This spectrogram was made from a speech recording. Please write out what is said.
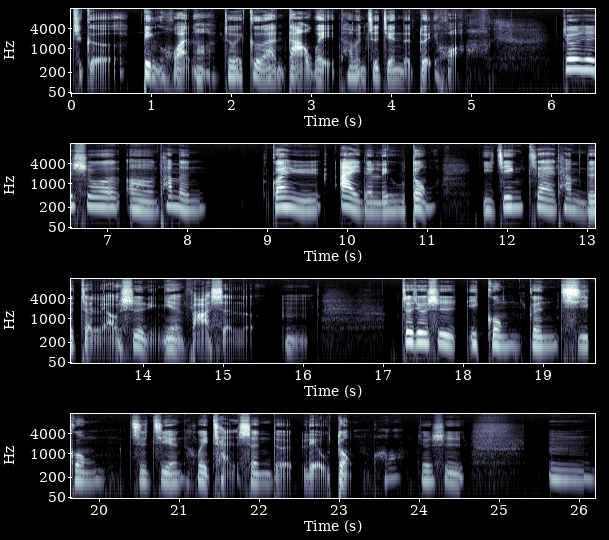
这个病患啊，这位个案大卫他们之间的对话，就是说，嗯，他们。关于爱的流动，已经在他们的诊疗室里面发生了。嗯，这就是一宫跟七宫之间会产生的流动。哈，就是嗯，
